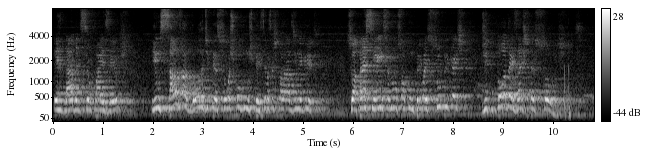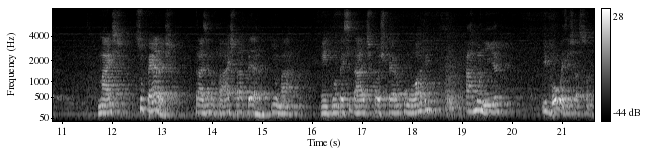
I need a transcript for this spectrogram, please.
herdada de seu pai Zeus, e um salvador de pessoas comuns. Perceba essas palavras em negrito. Sua presciência não só cumpriu as súplicas de todas as pessoas, mas supera-as, trazendo paz para a terra e o mar, enquanto as cidades prosperam com ordem, harmonia e boas estações.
